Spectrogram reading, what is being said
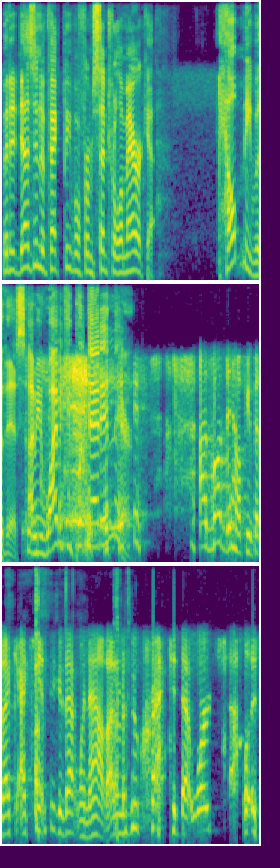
but it doesn't affect people from Central America. Help me with this. I mean, why would you put that in there? I'd love to help you, but I, I can't figure that one out. I don't know who crafted that word salad.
